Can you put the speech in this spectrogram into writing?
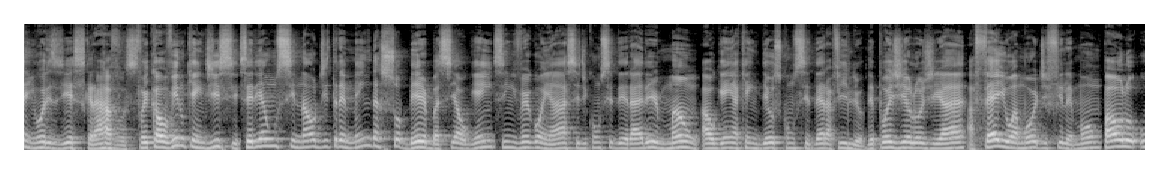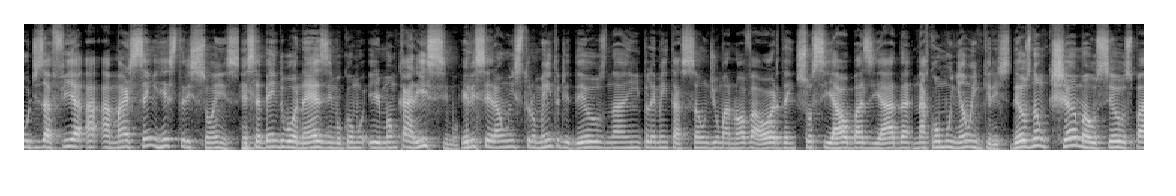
senhores e escravos. Foi Calvino quem disse: seria um sinal de tremenda soberba se alguém se envergonhasse de considerar irmão alguém a quem Deus considera filho. Depois de elogiar a fé e o amor de Filemão, Paulo o desafia a amar sem restrições, recebendo o Onésimo como irmão caríssimo. Ele será um instrumento de Deus na implementação de uma nova ordem social baseada na comunhão em Cristo. Deus não chama os seus para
